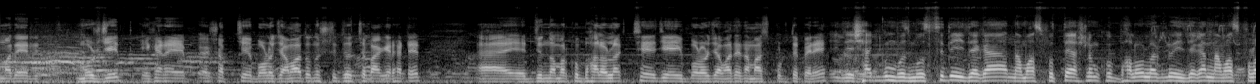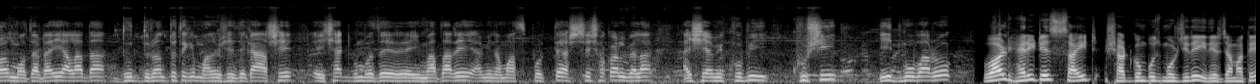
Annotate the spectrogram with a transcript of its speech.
আমাদের মসজিদ। এখানে সবচেয়ে বড় জামাত অনুষ্ঠিত হচ্ছে বাগেরহাটের। এর জন্য আমার খুব ভালো লাগছে যে এই বড় জামাতে নামাজ পড়তে পেরে। এই যে ষাট গম্বুজ মসজিদে এই জায়গা নামাজ পড়তে আসলাম খুব ভালো লাগল। এই জায়গার নামাজ পড়ার মজাটাই আলাদা। দূর দূরান্ত থেকে মানুষ এই জায়গায় আসে। এই ষাট গম্বুজের এই মাজারে আমি নামাজ পড়তে আসছি সকালবেলা। এসে আমি খুবই খুশি। ঈদ মুবারক। ওয়ার্ল্ড হেরিটেজ সাইট ষাট গম্বুজ মসজিদে ঈদের জামাতে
